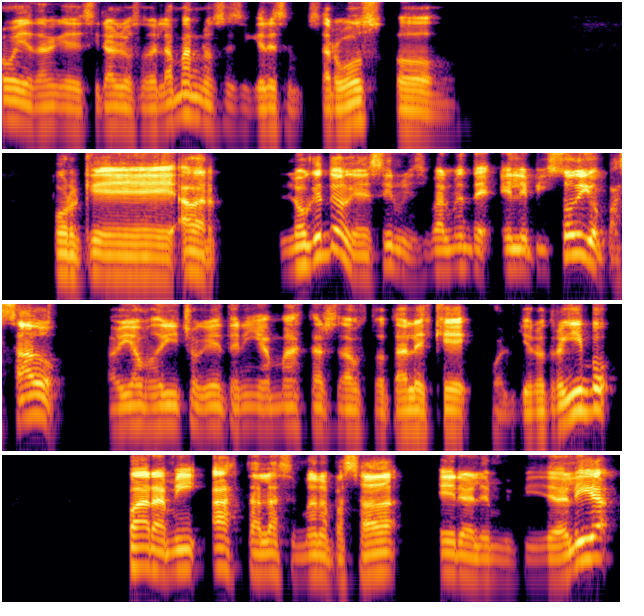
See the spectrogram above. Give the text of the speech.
voy a tener que decir algo sobre la mar, no sé si querés empezar vos o... Porque, a ver, lo que tengo que decir principalmente, el episodio pasado habíamos dicho que tenía más touchdowns totales que cualquier otro equipo. Para mí, hasta la semana pasada, era el MVP de la liga.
